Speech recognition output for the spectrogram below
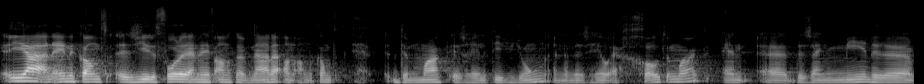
Ja, aan de ene kant eh, zie je het voordeel en aan de andere kant even nadeel. Aan de andere kant, eh, de markt is relatief jong en het is een heel erg grote markt. En eh, er zijn meerdere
